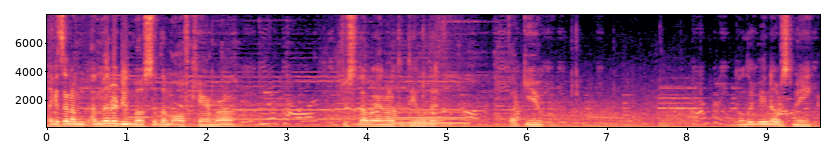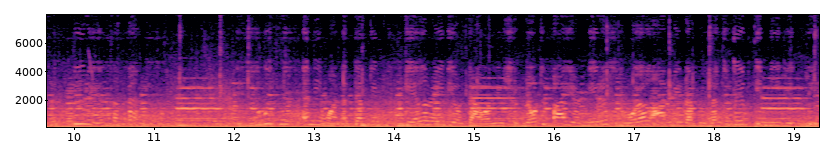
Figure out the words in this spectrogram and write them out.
Like I said, I'm, I'm gonna do most of them off camera. Just so that way I don't have to deal with it. Fuck you. Don't think they noticed me. If you witness anyone attempting to scale a radio tower, you should notify your nearest royal army representative immediately.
